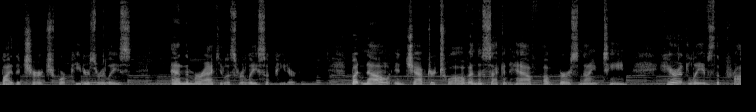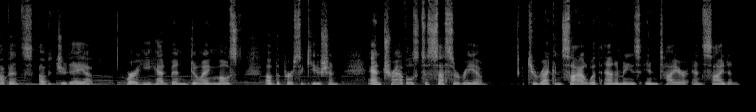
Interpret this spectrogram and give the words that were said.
by the church for Peter's release and the miraculous release of Peter. But now, in chapter 12 and the second half of verse 19, Herod leaves the province of Judea, where he had been doing most of the persecution, and travels to Caesarea to reconcile with enemies in Tyre and Sidon.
